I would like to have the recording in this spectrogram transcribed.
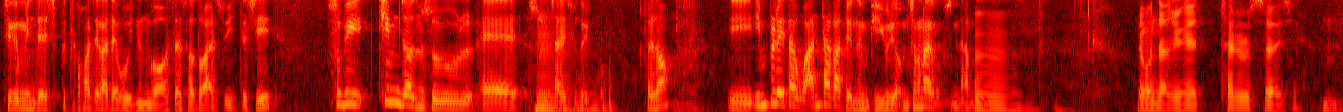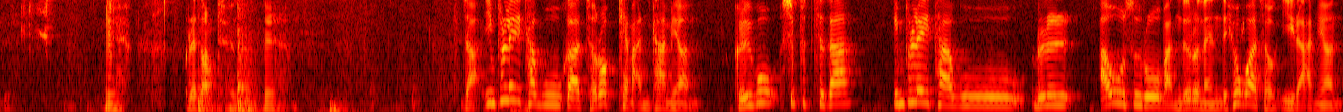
지금 이제 시프트가 화제가 되고 있는 것에서도 알 수 있듯이 수비 팀 전술의 수준 차일 수도 있고 그래서 이 인플레이트하고 안타가 되는 비율이 엄청나게 높습니다. 한국. 음. 이건 나중에 자료로 써야지. 예. 그래서 아무튼 예. 자 인플레이 타구가 저렇게 많다면 그리고 시프트가 인플레이 타구를 아웃으로 만들어내는데 효과적이라면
